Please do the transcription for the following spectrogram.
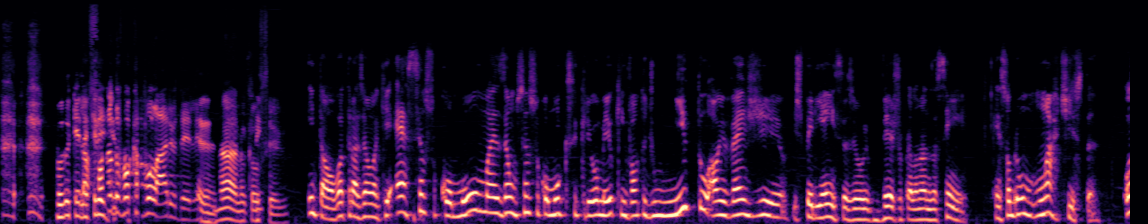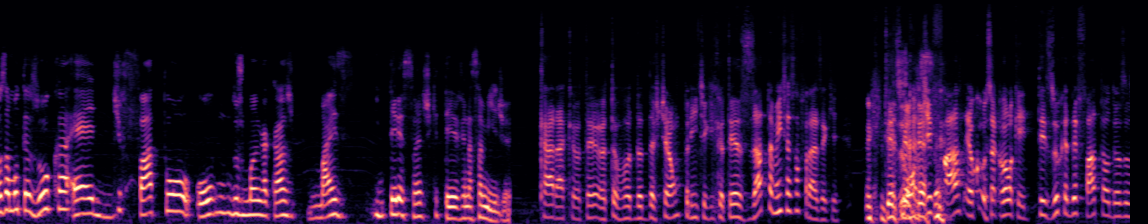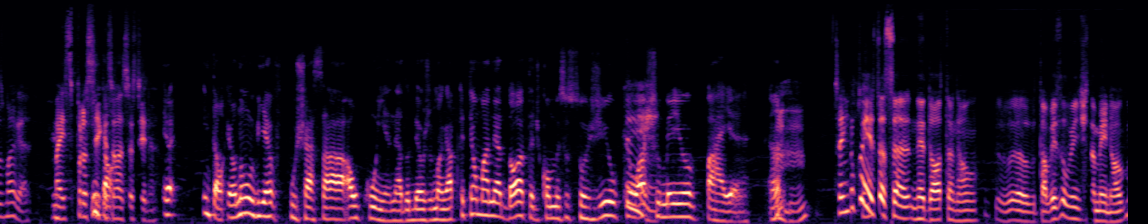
tudo que ele Tá fora do vocabulário dele. É. Não, não consigo. Então, eu vou trazer uma aqui. É senso comum, mas é um senso comum que se criou meio que em volta de um mito ao invés de experiências, eu vejo pelo menos assim, que é sobre um, um artista. Osamu Tezuka é, de fato, um dos mangakas mais interessantes que teve nessa mídia. Caraca, eu, te- eu te- vou d- d- tirar um print aqui que eu tenho exatamente essa frase aqui. Tezuka de fato. Eu só que eu coloquei, Tezuka de fato é o deus dos mangás. Mas prossiga Então, seu raciocínio. Então, eu não ia puxar essa alcunha, né, do deus do mangá, porque tem uma anedota de como isso surgiu que eu Sim. acho meio paia. Hã? Uhum. Sim, Não sim. conheço essa anedota, não. Eu- eu- talvez o ouvinte também não.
